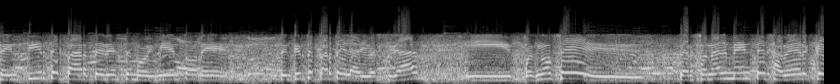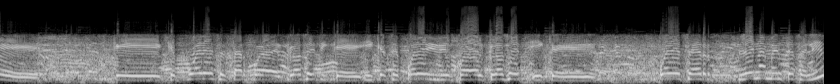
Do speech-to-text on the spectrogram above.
sentirte parte de este movimiento, de sentirte parte de la diversidad y pues no sé, personalmente saber que, que, puedes estar fuera del closet y que, y que se puede vivir fuera del closet y que puedes ser plenamente feliz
